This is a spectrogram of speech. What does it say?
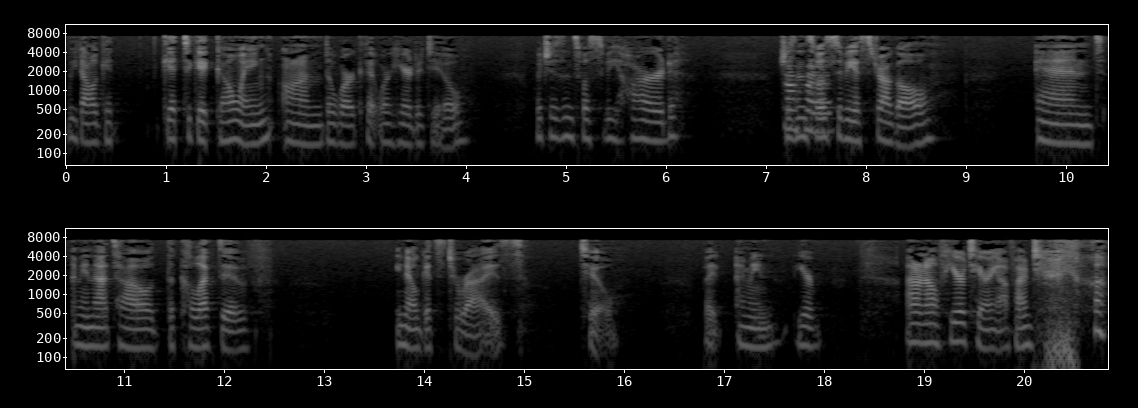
we'd all get get to get going on the work that we're here to do, which isn't supposed to be hard, which isn't Mhm. supposed to be a struggle. And I mean that's how the collective you know gets to rise too. But I mean, you're I don't know if you're tearing up. I'm tearing up.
